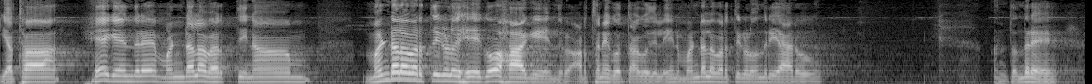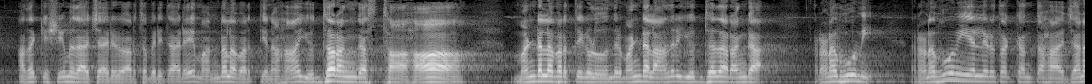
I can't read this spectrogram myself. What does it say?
ಯಥಾ ಹೇಗೆ ಅಂದರೆ ಮಂಡಲವರ್ತಿನಾಂ. ಮಂಡಲವರ್ತಿಗಳು ಹೇಗೋ ಹಾಗೆ ಅಂದರು ಅರ್ಥನೇ ಗೊತ್ತಾಗೋದಿಲ್ಲ. ಏನು ಮಂಡಲವರ್ತಿಗಳು ಅಂದರೆ ಯಾರು? ಅಂತಂದರೆ ಅದಕ್ಕೆ ಶ್ರೀಮದಾಚಾರ್ಯರು ಅರ್ಥ ಬರೀತಾರೆ, ಮಂಡಲವರ್ತಿನಃ ಯುದ್ಧರಂಗಸ್ಥಾಹ. ಮಂಡಲವರ್ತಿಗಳು ಅಂದರೆ ಮಂಡಲ ಅಂದರೆ ಯುದ್ಧದ ರಂಗ, ರಣಭೂಮಿ. ರಣಭೂಮಿಯಲ್ಲಿರತಕ್ಕಂತಹ ಜನ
